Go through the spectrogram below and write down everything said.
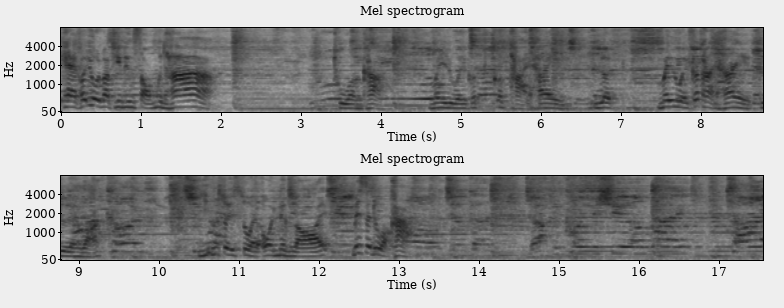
แคร์เขาโยนมาทีหนึ่งสองหมื่นห้าทวงค่ะ ไม่รวยก็ก็ถ่ายให้ เลิศไม่รวยก็ถ่ายให้คืออะไรวะ ยิ้มสวยๆ โอนหนึ่งร้อยไม่สะดวกค่ะจากเป็นคนไม่เชื่ออะไรท้าย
